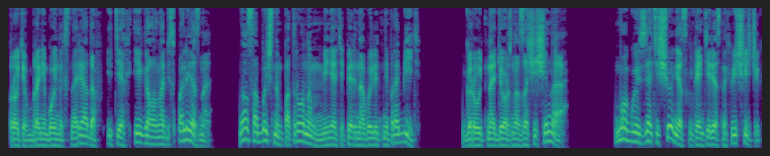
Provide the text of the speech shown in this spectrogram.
Против бронебойных снарядов и тех игл она бесполезна, но с обычным патроном меня теперь на вылет не пробить. Грудь надежно защищена. Мог бы взять еще несколько интересных вещичек,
